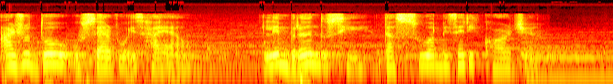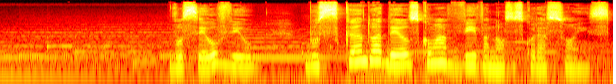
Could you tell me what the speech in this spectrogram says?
Ajudou o servo Israel, lembrando-se da sua misericórdia. Você ouviu, buscando a Deus com aviva nossos corações.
